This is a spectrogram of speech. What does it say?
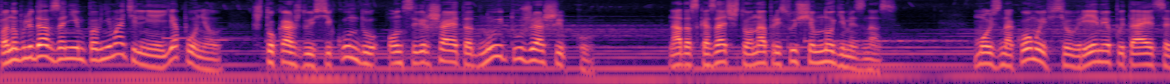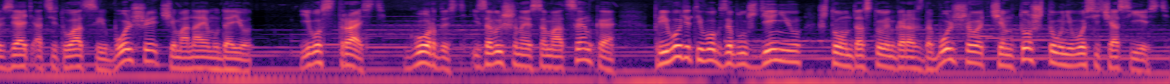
Понаблюдав за ним повнимательнее, я понял, что каждую секунду он совершает одну и ту же ошибку. Надо сказать, что она присуща многим из нас. Мой знакомый все время пытается взять от ситуации больше, чем она ему дает. Его страсть, гордость и завышенная самооценка приводят его к заблуждению, что он достоин гораздо большего, чем то, что у него сейчас есть.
